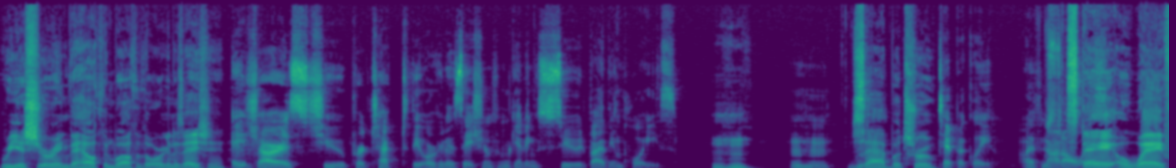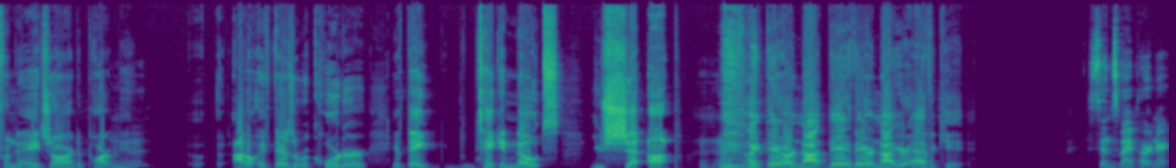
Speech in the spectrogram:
reassuring the health and wealth of the organization HR is to protect the organization from getting sued by the employees. mm-hmm Mm-hmm. sad but true Typically, if not always. stay away from the hr department Mhm. I don't if there's a recorder, if they taking notes, you shut up. Mm-hmm. like they are not there, they are not your advocate. Since my partner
